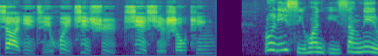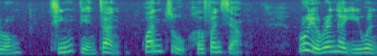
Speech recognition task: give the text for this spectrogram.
下一集会继续，谢谢收听。若你喜欢以上内容，请点赞、关注和分享。若有任何疑问，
